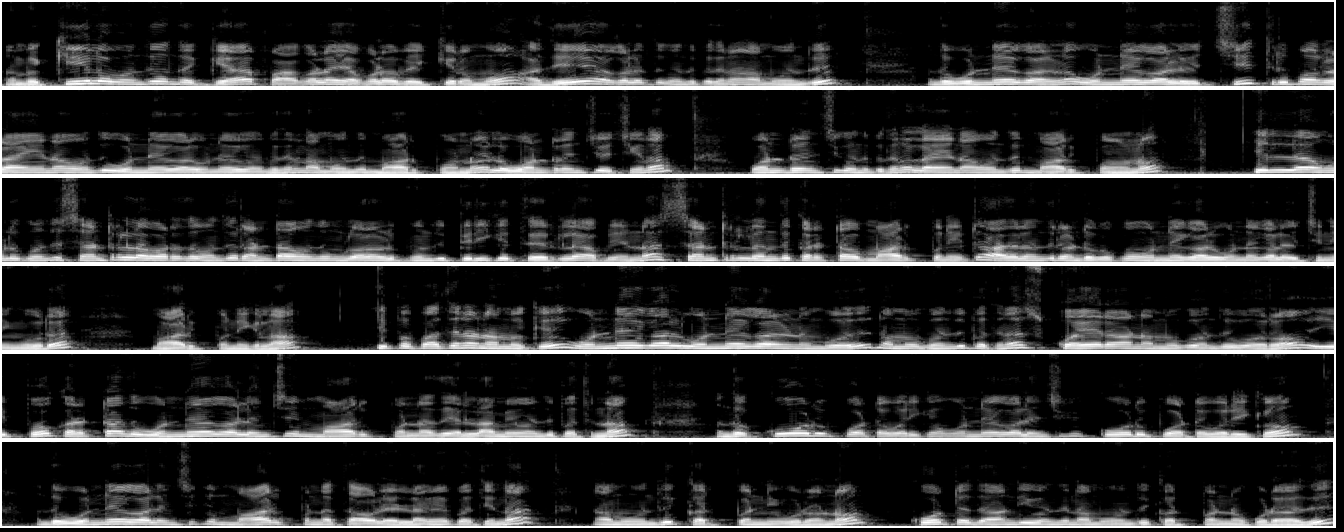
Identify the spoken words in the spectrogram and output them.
நம்ம கீழே வந்து அந்த கேப் அகலம் எவ்வளோ வைக்கிறோமோ அதே அகலத்துக்கு வந்து பார்த்திங்கன்னா நம்ம வந்து அந்த ஒன்றே கால்னால் ஒன்றே கால் வச்சு திரும்ப லைனாக வந்து ஒன்றே கால் ஒன்றே கால் பார்த்திங்கன்னா நம்ம வந்து மார்க் பண்ணணும். இல்லை ஒன்றரை இன்ச்சு வச்சிங்கன்னா ஒன்றரை இன்ச்சுக்கு வந்து பார்த்திங்கன்னா லைனாக வந்து மார்க் பண்ணணும். இல்லை உங்களுக்கு வந்து சென்டரில் வரதை வந்து ரெண்டாக வந்து உங்களால் வந்து பிரிக்க தெரில அப்படின்னா சென்டர்லேருந்து கரெக்டாக மார்க் பண்ணிவிட்டு அதுலேருந்து ரெண்டு பக்கம் ஒன்றே கால் ஒன்றே கால் வச்சு நீங்கள் ஒரு மார்க் பண்ணிக்கலாம். இப்போ பார்த்தீங்கன்னா நமக்கு ஒன்றே கால் ஒன்றே கால்னும் போது நமக்கு வந்து பார்த்திங்கன்னா ஸ்கொயராக நமக்கு வந்து வரும். இப்போது கரெக்டாக அந்த ஒன்றே கால் இன்ச்சு மார்க் பண்ணது எல்லாமே வந்து பார்த்திங்கன்னா அந்த கோடு போட்ட வரைக்கும் ஒன்றே கால் இன்ச்சுக்கு கோடு போட்ட வரைக்கும் அந்த ஒன்றே கால் இன்ச்சுக்கு மார்க் பண்ண தாவலை எல்லாமே பார்த்திங்கன்னா நம்ம வந்து கட் பண்ணி விடணும். கோட்டை தாண்டி வந்து நம்ம வந்து கட் பண்ணக்கூடாது.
